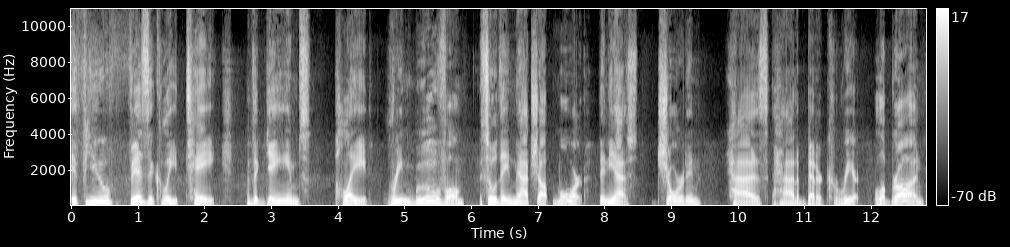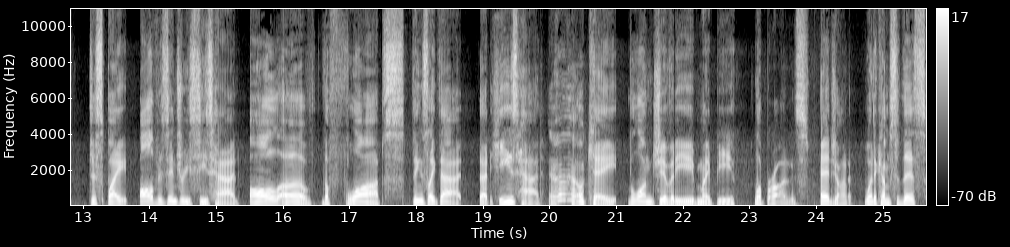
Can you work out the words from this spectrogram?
If you physically take the games played, remove them so they match up more, then yes, Jordan has had a better career. LeBron despite all of his injuries he's had, all of the flops, things like that, that he's had, eh, okay, the longevity might be LeBron's edge on it. When it comes to this,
